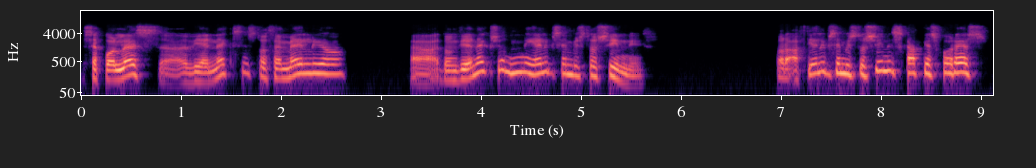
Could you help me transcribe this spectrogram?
σε πολλές ε, διενέξεις το θεμέλιο των διενέξεων είναι η έλλειψη εμπιστοσύνης. Τώρα, αυτή η έλλειψη εμπιστοσύνης κάποιες φορές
